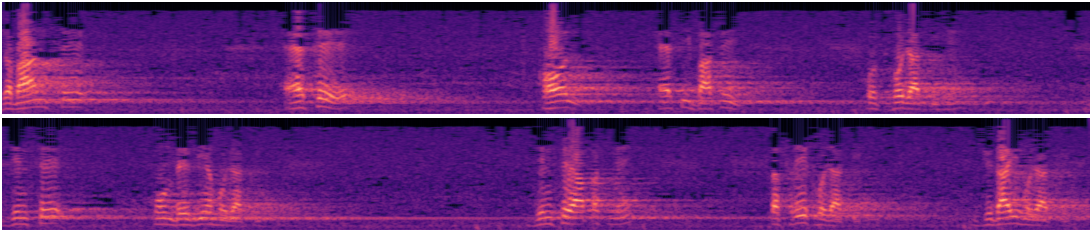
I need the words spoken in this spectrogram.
زبان سے ایسے قول ایسی باتیں ہو جاتی ہیں جن سے خون ریزیاں ہو جاتی ہیں، جن سے آپس میں تفریق ہو جاتی ہے، جدائی ہو جاتی ہے۔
